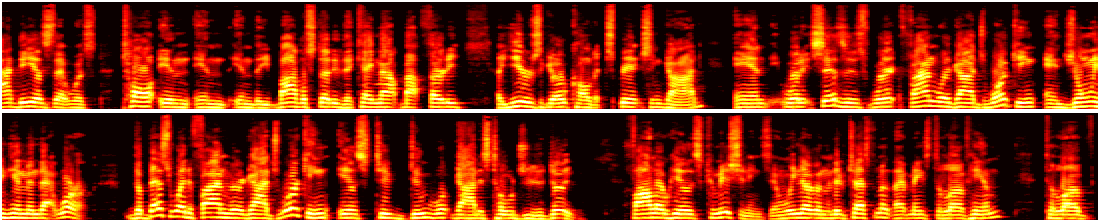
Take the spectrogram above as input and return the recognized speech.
ideas that was taught in in in the Bible study that came out about 30 years ago called Experiencing God. And what it says is where find where God's working and join him in that work. The best way to find where God's working is to do what God has told you to do. Follow his commissionings. And we know in the New Testament that means to love him, to love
